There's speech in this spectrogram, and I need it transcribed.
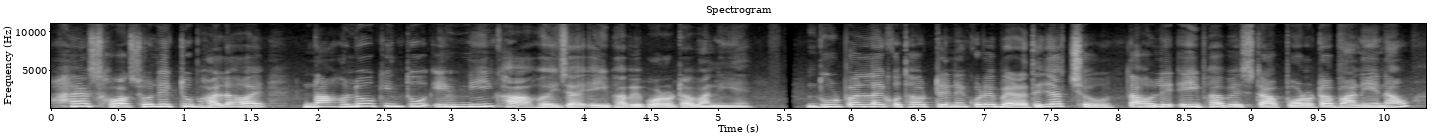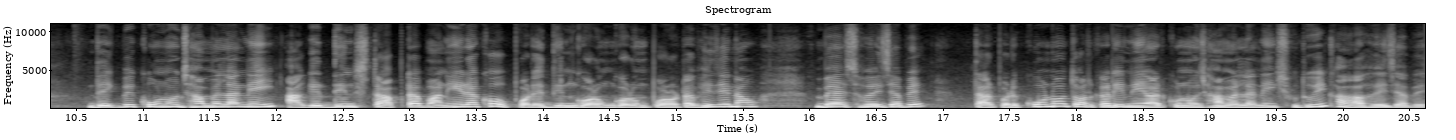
হ্যাঁ সস হলে একটু ভালো হয়, না হলেও কিন্তু এমনিই খাওয়া হয়ে যায় এইভাবে পরোটা বানিয়ে। দূরপাল্লায় কোথাও ট্রেনে করে বেড়াতে যাচ্ছ? তাহলে এইভাবে স্টাফ পরোটা বানিয়ে নাও। দেখবে কোনো ঝামেলা নেই, আগের দিন স্টাফটা বানিয়ে রাখো, পরের দিন গরম গরম পরোটা ভেজে নাও, ব্যাস হয়ে যাবে। তারপরে কোনো তরকারি নেওয়ার কোনো ঝামেলা নেই, শুধুই খাওয়া হয়ে যাবে।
